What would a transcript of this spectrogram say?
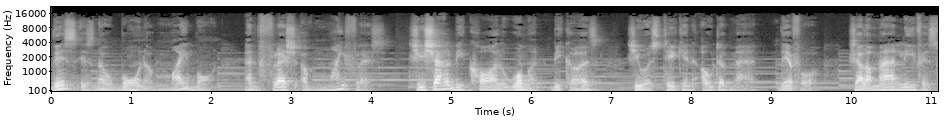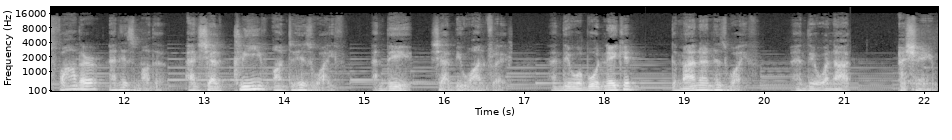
This is now bone of my bone, and flesh of my flesh. She shall be called woman, because she was taken out of man. Therefore shall a man leave his father and his mother, and shall cleave unto his wife, and they shall be one flesh. And they were both naked the man and his wife, and they were not ashamed.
